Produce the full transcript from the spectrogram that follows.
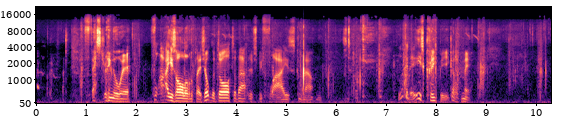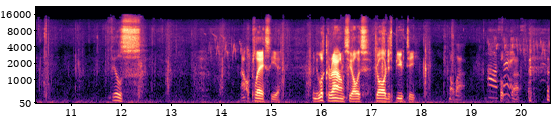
Festering away. Flies all over the place. You open the door to that, there'll just be flies coming out and. Look at it, it's creepy, you gotta admit. Feels out of place here. When you look around, and see all this gorgeous beauty. Not that, Ah, but thanks. that.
